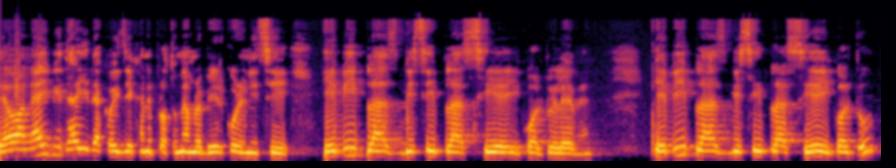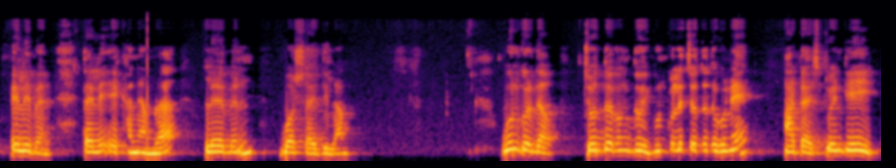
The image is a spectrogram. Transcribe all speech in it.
দেওয়া নাই বিধায়ী দেখো এই যেখানে প্রথমে আমরা বের করে নিচ্ছি a b plus bc plus c a equal to eleven a b plus bc plus c a equal to eleven তাহলে এখানে আমরা ইলেভেন বসাই দিলাম। গুণ করে দাও, চোদ্দ এবং দুই, গুণ করলে চোদ্দ দুগুণে আঠাশ টোয়েন্টি এইট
